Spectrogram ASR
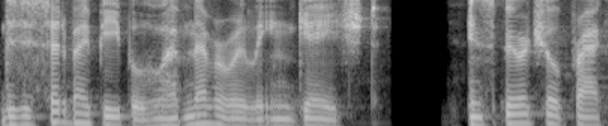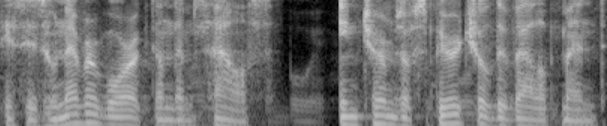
This is said by people who have never really engaged in spiritual practices, who never worked on themselves in terms of spiritual development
